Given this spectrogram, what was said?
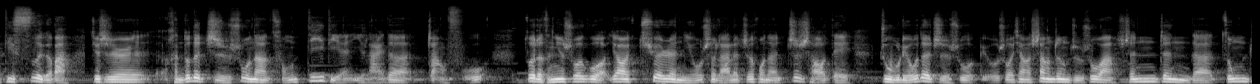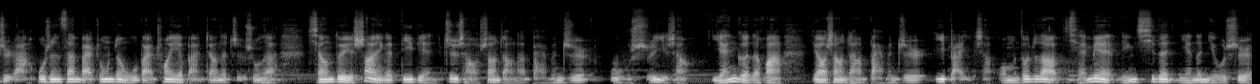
第四个吧，就是很多的指数呢，从低点以来的涨幅。作者曾经说过，要确认牛市来了之后呢，至少得主流的指数，比如说像上证指数啊、深圳的综指啊、沪深三百、中证五百、创业板这样的指数呢，相对上一个低点至少上涨了百分之五十以上。严格的话，要上涨百分之一百以上。我们都知道，前面零七的年的牛市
